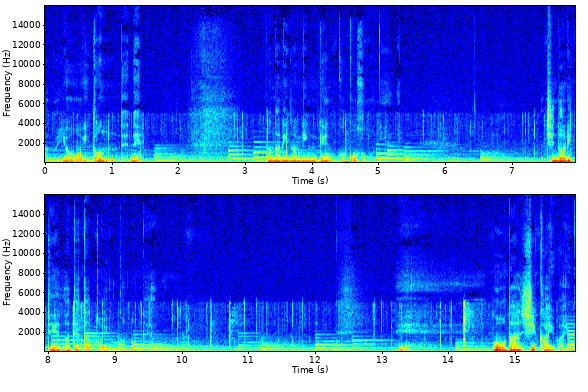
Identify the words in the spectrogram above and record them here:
あの、用意どんでね、隣の人間国宝に千鳥亭が出たということで、えー、講談師界隈で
